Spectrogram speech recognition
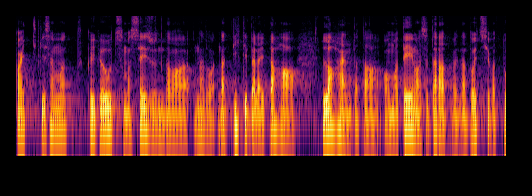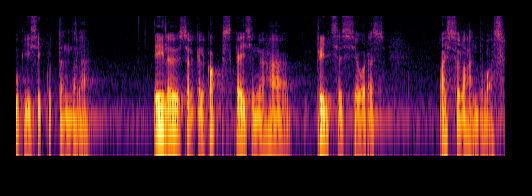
katkisemad, kõige õudsemas seisus, nad, nad, nad tihtipeale ei taha lahendada oma teemasid ära, vaid nad otsivad tugiisikut endale. eile öösel kell kaks käisin ühe printsessi juures asju lahendamas,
